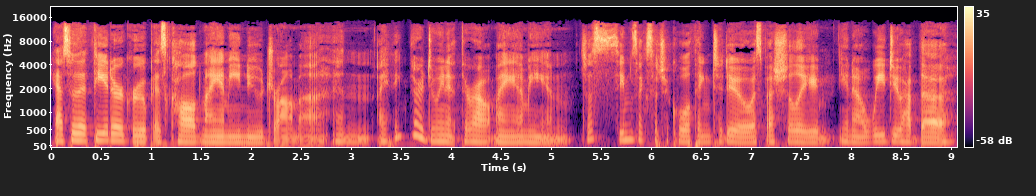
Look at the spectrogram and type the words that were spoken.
Yeah, so the theater group is called Miami New Drama, and I think they're doing it throughout Miami, and just seems like such a cool thing to do. Especially, you know, we do have the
